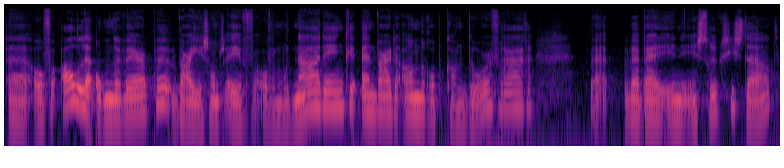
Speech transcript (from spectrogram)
uh, over allerlei onderwerpen waar je soms even over moet nadenken en waar de ander op kan doorvragen waarbij in de instructie staat:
